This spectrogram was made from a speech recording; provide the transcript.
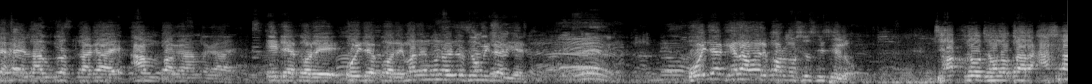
দেখায় লাউ গাছ লাগায়, আম বাগান লাগায় এটা করে, ওইটা করে মানে মনে হয় জমিদারি আর ওইটা ঘেরাওয়ের কর্মসূচি ছিল। ছাত্র জনতার আশা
